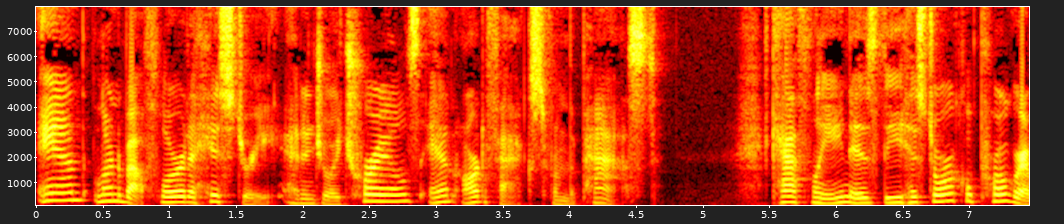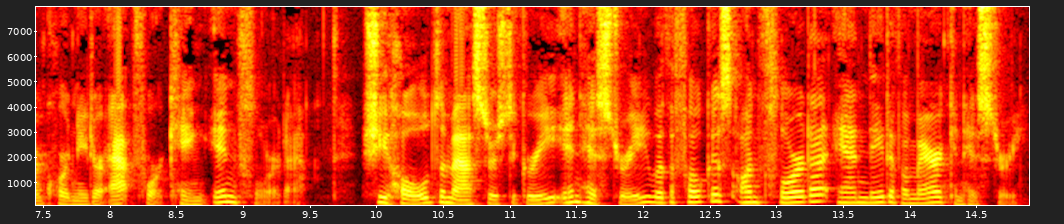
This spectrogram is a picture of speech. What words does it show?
and learn about Florida history and enjoy trails and artifacts from the past. Kathleen is the historical program coordinator at Fort King in Florida. She holds a master's degree in history with a focus on Florida and Native American history.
